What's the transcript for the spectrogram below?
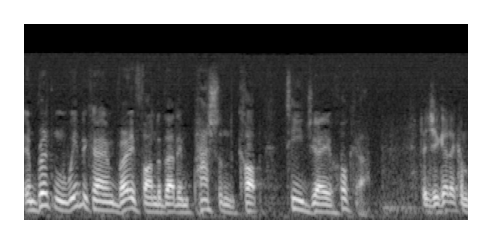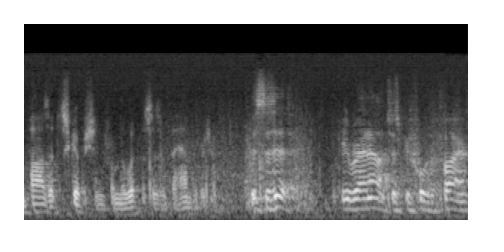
In Britain, we became very fond of that impassioned cop, T.J. Hooker. Did you get a composite description from the witnesses at the hamburger? This is it. He ran out just before the fire.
